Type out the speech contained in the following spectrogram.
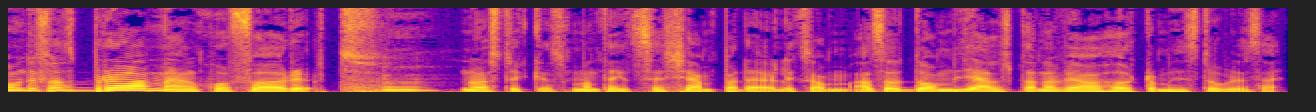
om det fanns bra människor förut, mm. några stycken som man tänkte sig kämpade, liksom, alltså de hjältarna vi har hört om i historien, så, här,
